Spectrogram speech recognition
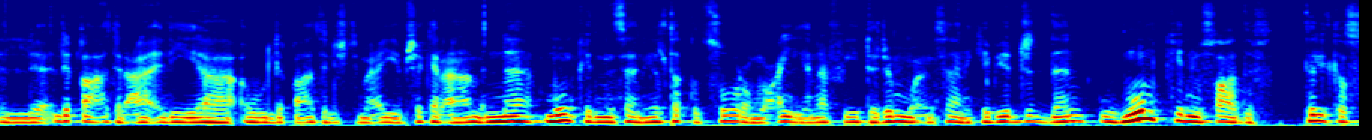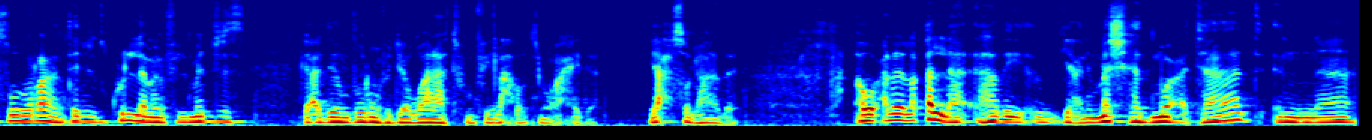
اللقاءات العائلية أو اللقاءات الاجتماعية بشكل عام انه ممكن الإنسان يلتقط صورة معينة في تجمع إنساني كبير جدا وممكن يصادف تلك الصورة ان تجد كل من في المجلس قاعد ينظرون في جوالاتهم في لحظة واحدة. يحصل هذا. أو على الأقل هذه يعني مشهد معتاد إن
